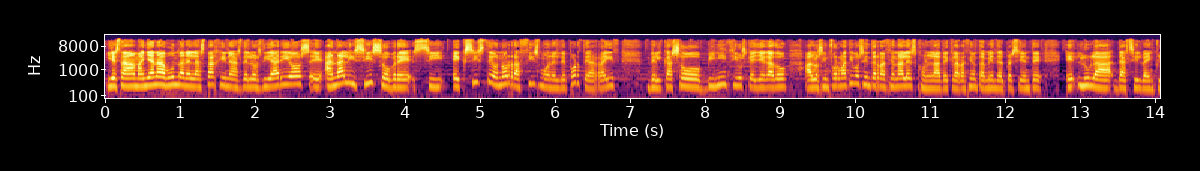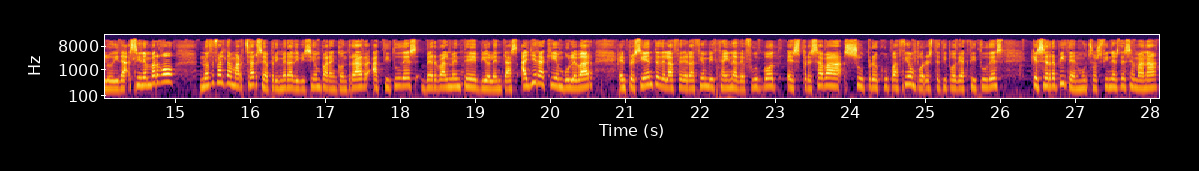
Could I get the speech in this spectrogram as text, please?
Y esta mañana abundan en las páginas de los diarios eh, análisis sobre si existe o no racismo en el deporte a raíz del caso Vinicius que ha llegado a los informativos internacionales con la declaración también del presidente eh, Lula da Silva incluida. Sin embargo, no hace falta marcharse a Primera División para encontrar actitudes verbalmente violentas. Ayer aquí en Boulevard, el presidente de la Federación Vizcaína de Fútbol expresaba su preocupación por este tipo de actitudes que se repiten muchos fines de semana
